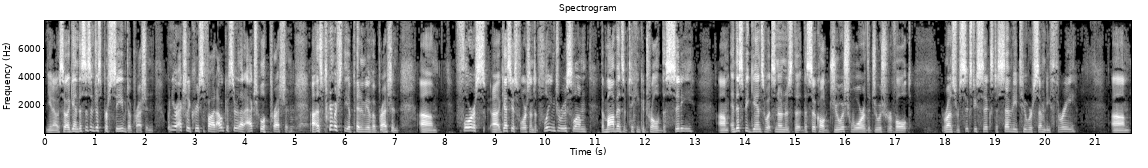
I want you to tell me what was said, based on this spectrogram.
You know, so again, this isn't just perceived oppression. When you're actually crucified, I would consider that actual oppression. Uh, it's pretty much the epitome of oppression. Um, Florus, uh, Gessius Florus ends up fleeing Jerusalem. The mob ends up taking control of the city. Um, and this begins what's known as the, the so called Jewish War, the Jewish Revolt. It runs from 66 to 72 or 73. Um,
